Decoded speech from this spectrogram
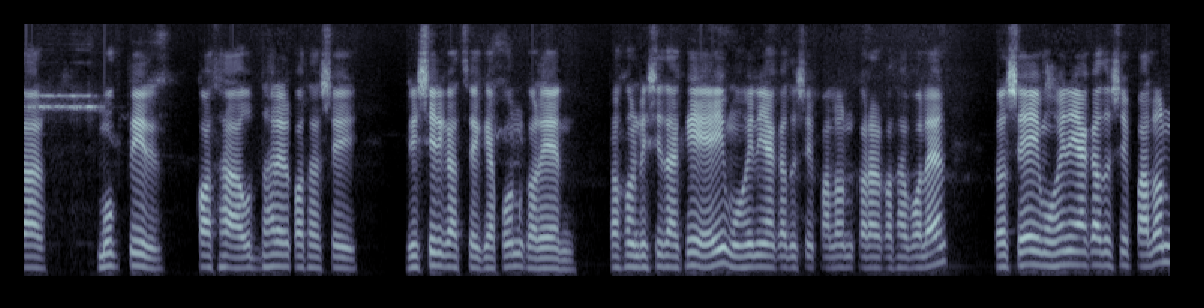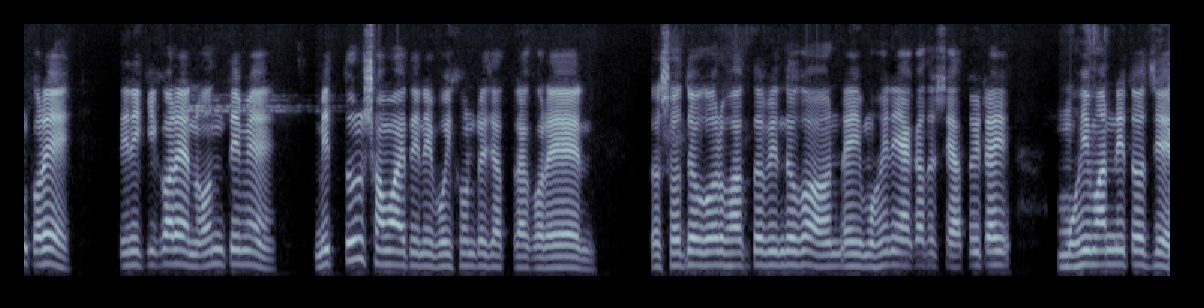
তার মুক্তির কথা, উদ্ধারের কথা সেই ঋষির কাছে জ্ঞাপন করেন। তখন ঋষি তাকে এই মোহিনী একাদশী পালন করার কথা বলেন। তো সেই মোহিনী একাদশী পালন করে তিনি কি করেন? অন্তিমে মৃত্যুর সময় তিনি বৈকুণ্ঠে যাত্রা করেন। তো সদ্য গৌর ভক্তবৃন্দগণ, এই মোহিনী একাদশী এতটাই মহিমান্বিত যে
